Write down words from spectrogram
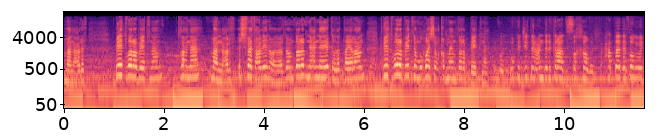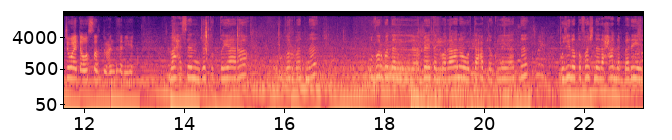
ما نعرف. بيت ورا بيتنا طلعنا ما نعرف. إيش فات علينا؟ ما نعرف. ضربنا عنا هيك للطيران. بيت ورا بيتنا مباشر قبل ما ينضرب بيتنا. وقت جيت عند الكراد صخبت حطيت فوقي والجوايته وصلت عندها ليها ما حسينا جت الطيارة. وضربتنا وضربت البيت اللي ورانا وارتعبنا كلياتنا وجينا طفشنا لحالنا برية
